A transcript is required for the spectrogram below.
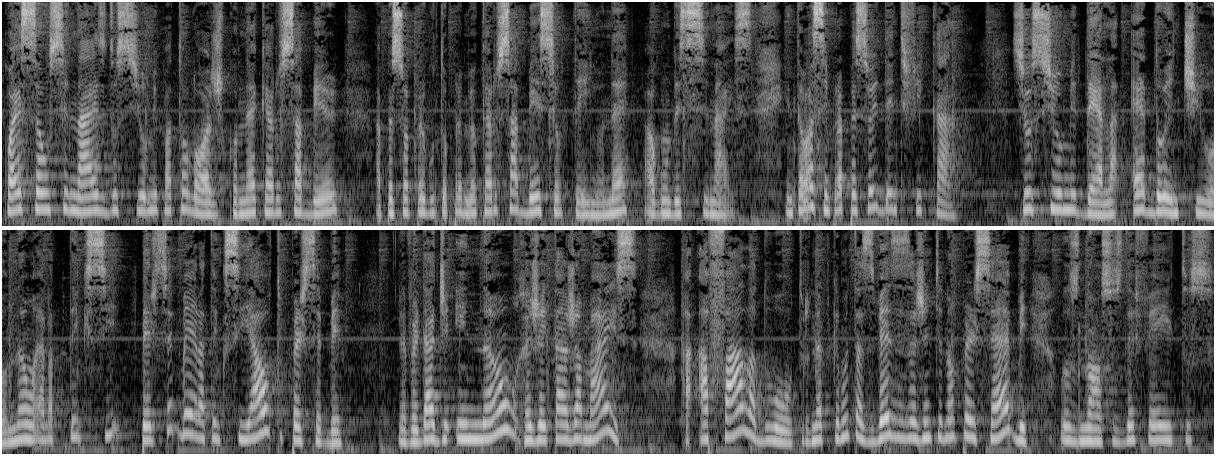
quais são os sinais do ciúme patológico, né? Quero saber a pessoa perguntou para mim, eu quero saber se eu tenho, né, algum desses sinais. Então, assim, para a pessoa identificar se o ciúme dela é doentio ou não, ela tem que se perceber, ela tem que se auto-perceber, não é verdade? E não rejeitar jamais a, a, fala do outro, né? Porque muitas vezes a gente não percebe os nossos defeitos,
